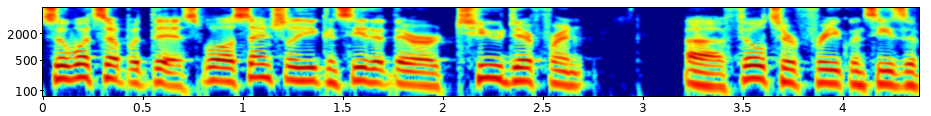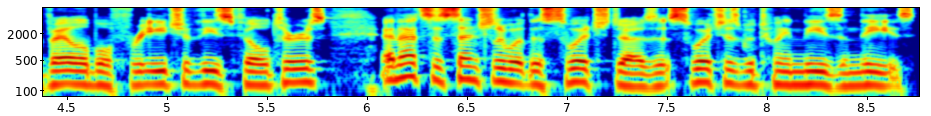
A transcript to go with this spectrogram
So what's up with this? Well, essentially you can see that there are two different uh, filter frequencies available for each of these filters, and that's essentially what the switch does. It switches between these and these.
